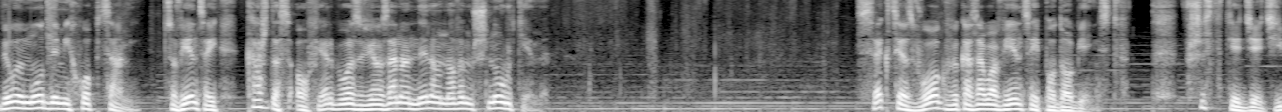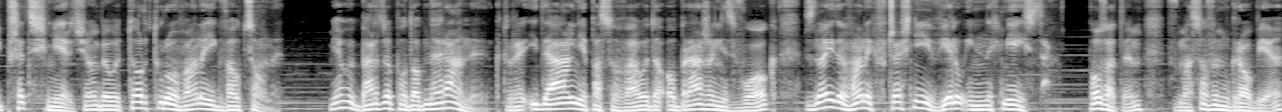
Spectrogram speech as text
były młodymi chłopcami. Co więcej, każda z ofiar była związana nylonowym sznurkiem. Sekcja zwłok wykazała więcej podobieństw. Wszystkie dzieci przed śmiercią były torturowane i gwałcone. Miały bardzo podobne rany, które idealnie pasowały do obrażeń zwłok znajdowanych wcześniej w wielu innych miejscach. Poza tym w masowym grobie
